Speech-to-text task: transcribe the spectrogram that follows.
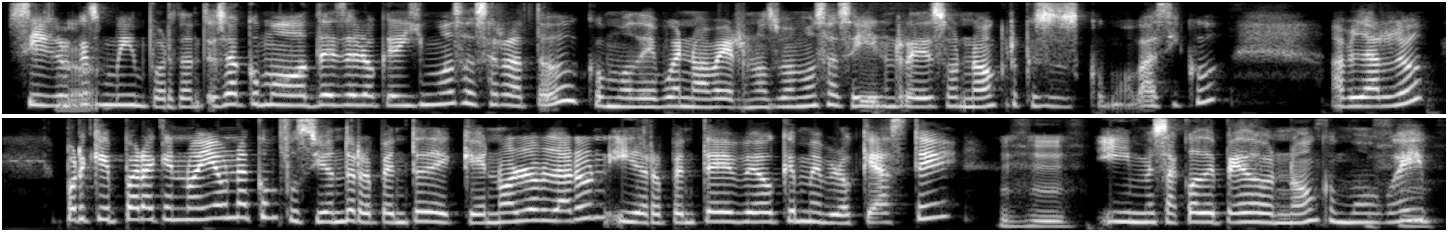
Sí, creo que es muy importante. O sea, como desde lo que dijimos hace rato, como de, bueno, a ver, nos vamos a seguir en redes o no, creo que eso es como básico, hablarlo. Porque para que no haya una confusión de repente de que no lo hablaron y de repente veo que me bloqueaste y me sacó de pedo, ¿no? Como, güey,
